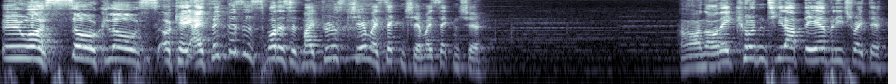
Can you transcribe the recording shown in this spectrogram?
It was so close. Okay, I think this is, what is it, my first share, my second share, my second share. Oh no, they couldn't heal up, they have leech right there.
